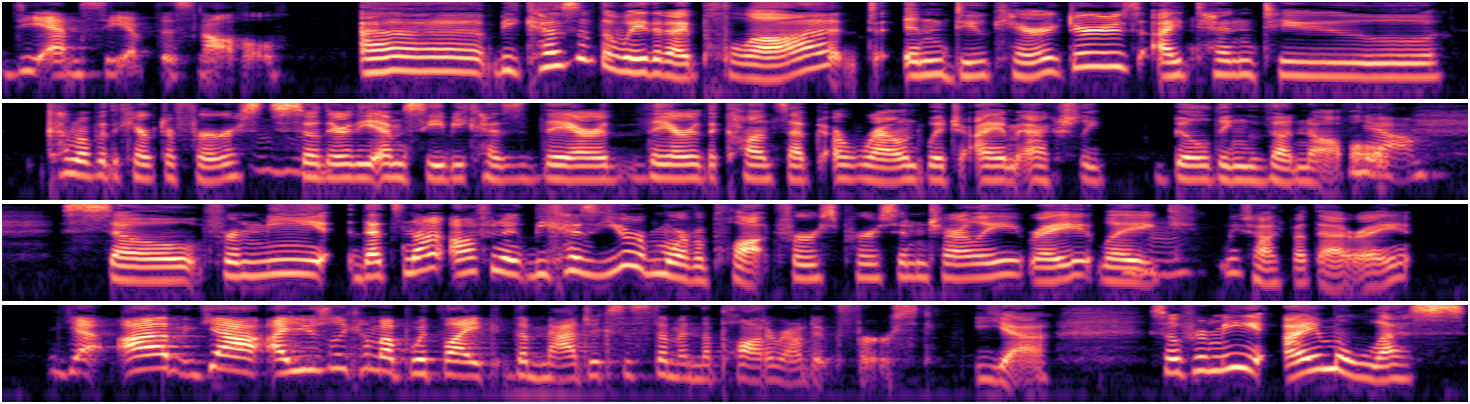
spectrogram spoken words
the mc of this novel Uh, because of the way that I plot and do characters, I tend to come up with the character 1st So Mhm. they're the MC because they're they're the concept around which I am actually building the novel. yeah So for me, that's not often because you're more of a plot first person, Charlie, right? Like Mhm. we talked about that, right? Yeah, um, yeah. I usually come up with like the magic system and the plot around it first. Yeah. So for me, I'm less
